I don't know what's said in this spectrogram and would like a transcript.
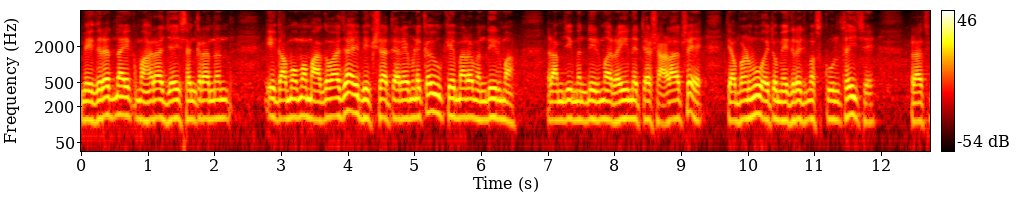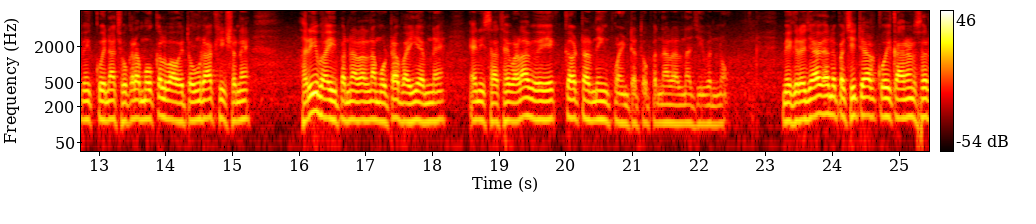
મેઘરજના એક મહારાજ જય શંકરાનંદ એ ગામોમાં માગવા જાય ભિક્ષા, ત્યારે એમણે કહ્યું કે મારા મંદિરમાં, રામજી મંદિરમાં રહીને ત્યાં શાળા છે, ત્યાં ભણવું હોય તો મેઘરજમાં સ્કૂલ થઈ છે. પ્રાથમિક કોઈના છોકરા મોકલવા હોય તો હું રાખીશ અને હરિભાઈ પન્નાલાલના મોટા ભાઈએ એમને એની સાથે વળાવ્યો. એક ટર્નિંગ પોઈન્ટ હતો પન્નાલાલના જીવનનો. મેઘરજ આવ્યા અને પછી ત્યાં કોઈ કારણસર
